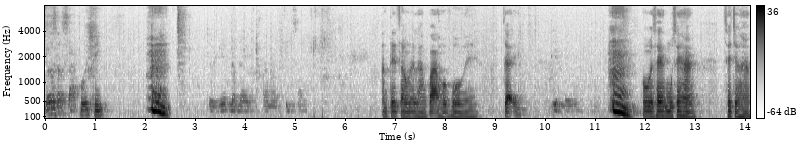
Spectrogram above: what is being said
đỡ sợ sệt Mỗi tí. trời hết năm nay sao mà tính xong Ăn Tết xong lại làm quả hộp vô về chạy. Không là xe mua xe hàng, xe chở hàng.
